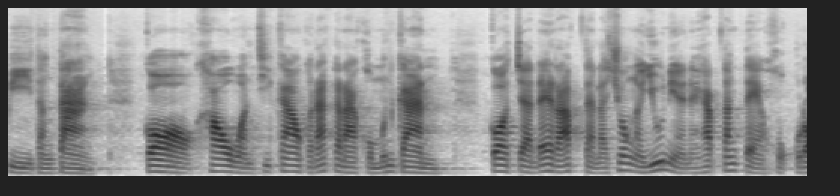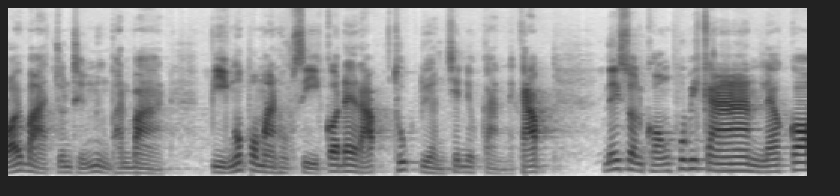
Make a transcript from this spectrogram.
ปีต่างๆ ก็เข้าวันที่ 9 กรกฎาคมเหมือนกัน ก็จะได้รับแต่ละช่วงอายุเนี่ยนะครับตั้งแต่ 600 บาทจนถึง 1,000 บาท ปีงบประมาณ 64 ก็ได้รับทุกเดือนเช่นเดียวกันนะครับ ในส่วนของผู้พิการแล้วก็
